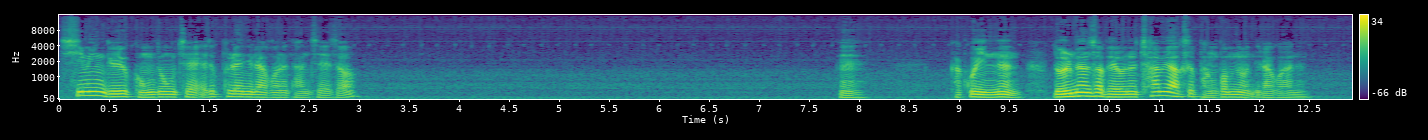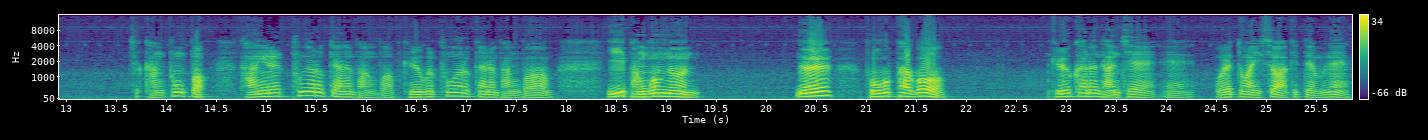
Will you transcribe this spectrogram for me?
시민교육 공동체 에듀플랜이라고 하는 단체에서 네, 갖고 있는 놀면서 배우는 참여학습 방법론이라고 하는 즉 강풍법, 강의를 풍요롭게 하는 방법, 교육을 풍요롭게 하는 방법 이 방법론을 보급하고 교육하는 단체에 오랫동안 있어 왔기 때문에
